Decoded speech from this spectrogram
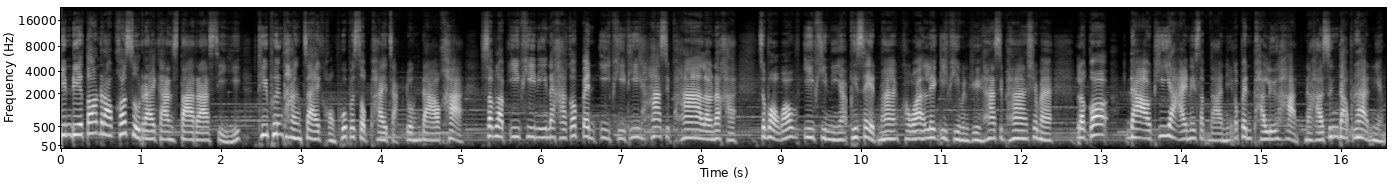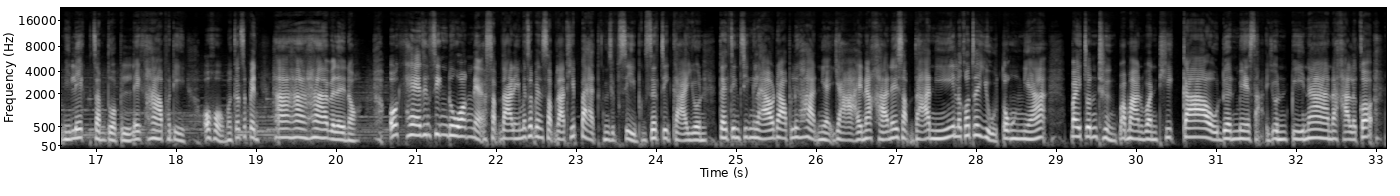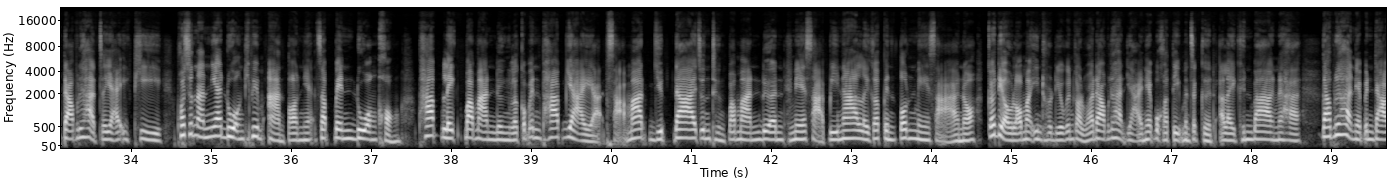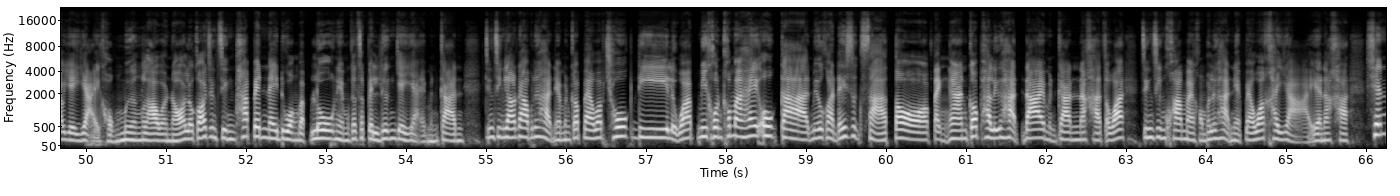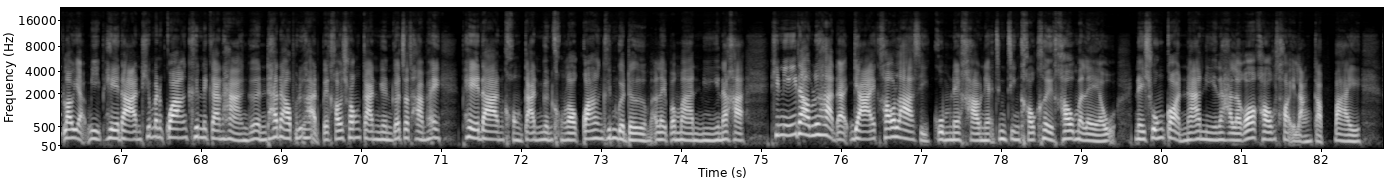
ยินดีต้อนรับเข้าสู่รายการสตาร์ราศีที่พึ่งทางใจของผู้ประสบภัยจากดวงดาวค่ะสำหรับ EP นี้นะคะก็เป็น EP ที่ 55 แล้วนะคะ จะบอกว่า EP นี้พิเศษมากเพราะว่าเลข EP มันคือ 55 ใช่ไหมแล้วก็ดาวที่ย้ายในสัปดาห์นี้ก็เป็นพฤหัสนะคะ ซึ่งดาวพฤหัสเนี่ยมีเลขจำตัวเป็นเลข 5 พอดี โอ้โห มันก็จะเป็น 555 ไปเลยเนาะโอเค จริง ๆ ดวงเนี่ยสัปดาห์นี้มันจะเป็นสัปดาห์ที่8ถึง14พฤศจิกายน แต่จริง ๆ แล้วดาวพฤหัสเนี่ยย้ายนะคะ ในสัปดาห์นี้แล้วก็จะอยู่ตรงเนี้ยไปจนถึงประมาณวันที่ 9 เดือนเมษายนปีหน้านะคะ แล้วก็ดาวพฤหัสจะย้ายอีกที เพราะฉะนั้นเนี่ยดวงที่พิมพ์อ่านตอนเนี้ยจะเป็นดวงของภาพเล็กประมาณหนึ่งแล้วก็เป็นภาพใหญ่อะสามารถยึดได้จนถึงประมาณเดือนเมษาปีหน้าเลยก็เป็นต้นเมษาเนาะก็เดี๋ยวเรามาอินโทรดิวกันก่อนว่าดาวพฤหัสย้ายเนี่ยปกติมันจะเกิดอะไรขึ้นบ้างนะคะ ดาวพฤหัสเนี่ยเป็นดาวใหญ่ ๆ ของเมืองเราอะเนาะแล้วก็จริง ๆ ถ้าเป็นในดวงแบบโลกเนี่ยมันก็จะเป็นเรื่องใหญ่ ๆ เหมือนกัน จริง ๆ แล้วดาวพฤหัสเนี่ยมันก็แปลว่าโชคดี หรือว่ามีคนเข้ามาให้โอกาสมีโอกาสได้ศึกษาต่อแต่งงานก็พฤหัสได้เหมือนกันนะคะ แต่ว่าจริง ๆ ความหมายของพฤหัสเนี่ยแปลว่าขยายนะคะ เช่นเราอยากมีเพดานที่มันกว้างขึ้นในการหาเงิน ถ้าดาวพฤหัสไปเข้าช่องการเงิน ก็จะทำให้เพดานของการเงินของเรากว้างขึ้นกว่าเดิมอะไรประมาณนี้นะคะ ทีนี้ดาวพฤหัสอะย้ายเข้าราศีกุมในคราวเนี่ยจริง ๆ เขาเคยเข้ามาแล้ว ในช่วงก่อนหน้านี้นะคะ แล้วก็เขาถอยหลังกลับไป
